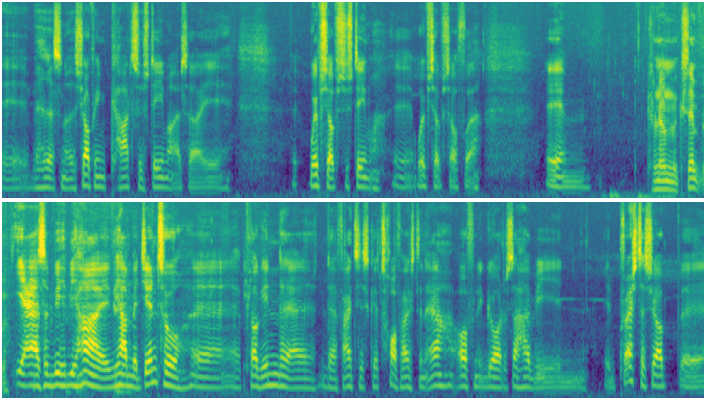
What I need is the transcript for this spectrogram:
øh, hvad hedder sådan noget, shopping cart systemer, altså øh, webshop systemer, øh, webshop software. Øh, kan du nævne nogle eksempler? Ja, altså vi, vi har vi har Magento øh, plugin, der, der faktisk, jeg tror faktisk, den er offentliggjort, og så har vi en, en PrestaShop øh,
